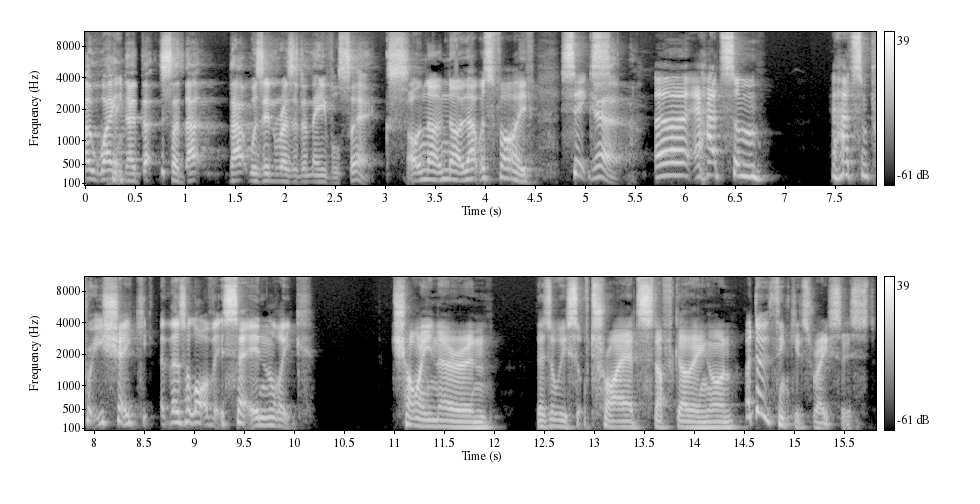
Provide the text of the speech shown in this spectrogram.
Oh, wait, no, that, so that, that was in Resident Evil 6. Oh no, no, that was five, six. Yeah. Uh, it had some. It had some pretty shaky. There's a lot of it set in like China, and there's all these sort of triad stuff going on. I don't think it's racist.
